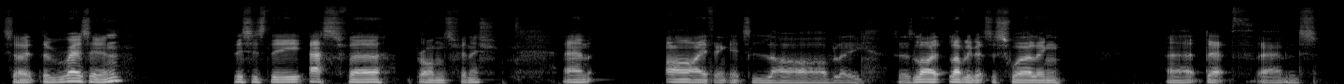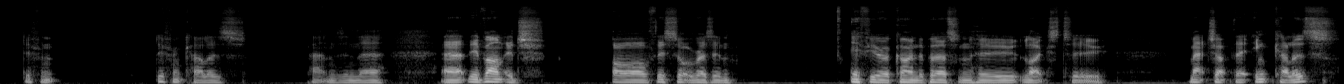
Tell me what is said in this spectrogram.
So the resin, this is the Asfur bronze finish. And I think it's lovely. So there's lo lovely bits of swirling uh, depth and different different colours, patterns in there. Uh, the advantage of this sort of resin, if you're a kind of person who likes to match up their ink colours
